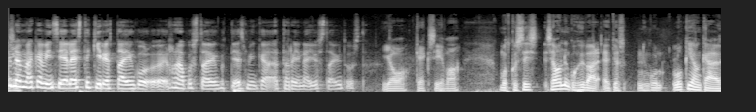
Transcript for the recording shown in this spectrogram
kyllä mä kävin siellä ja sitten kirjoittaa jonkun, raapustaa jonkun ties minkä tarinan jostain jutusta. joo, keksii vaan. Mutta kun siis, se on niinku hyvä, että jos niinku lukion käy,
